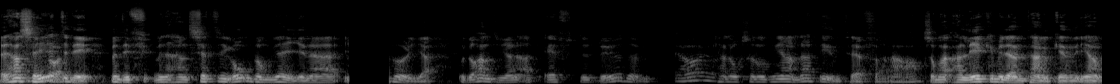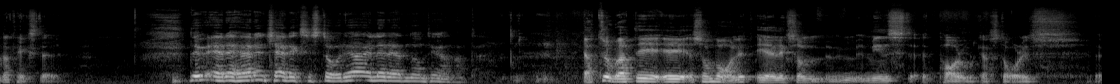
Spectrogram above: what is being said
ju. i-. Han säger inte det men, det, men han sätter igång de grejerna i början. Och då antyder han att efter döden Ja, ja. kan också någonting annat inträffa. Ja. Som han, han leker med den tanken i andra texter. Du, är det här en kärlekshistoria eller är det någonting annat? Jag tror att det är som vanligt är liksom minst ett par olika stories eh,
